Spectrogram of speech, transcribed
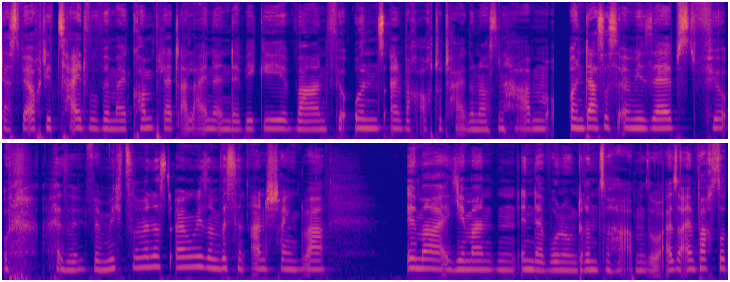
dass wir auch die Zeit, wo wir mal komplett alleine in der WG waren, für uns einfach auch total genossen haben. Und dass es irgendwie selbst für, also für mich zumindest irgendwie so ein bisschen anstrengend war, immer jemanden in der Wohnung drin zu haben. So. Also einfach so,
